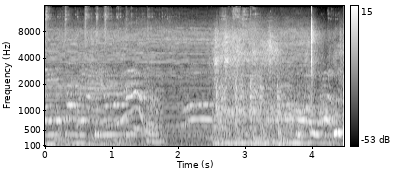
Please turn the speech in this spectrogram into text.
Story about a true woman?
